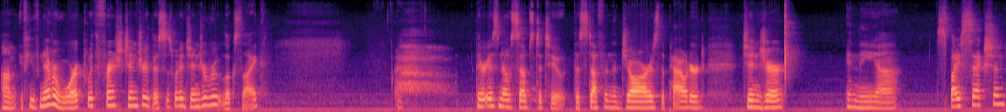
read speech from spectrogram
Um, if you've never worked with fresh ginger, this is what a ginger root looks like. There is no substitute. The stuff in the jars, the powdered ginger in the uh, spice section,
